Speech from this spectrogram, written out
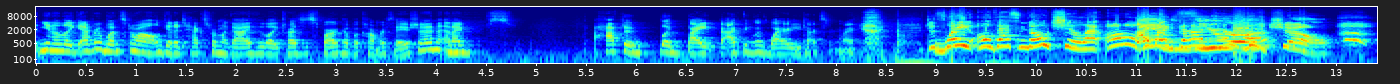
you know, like every once in a while I'll get a text from a guy who like tries to spark up a conversation and I have to like bite back think like why are you texting me? Just Wait, oh that's no chill at all. Oh I my have god. zero chill.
